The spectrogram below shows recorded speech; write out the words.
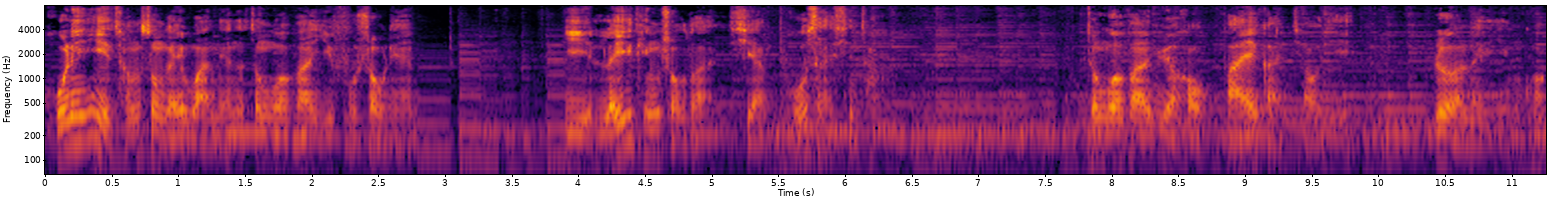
胡林翼曾送给晚年的曾国藩一副寿联，以雷霆手段显菩萨心肠。曾国藩阅后百感交集，热泪盈眶。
